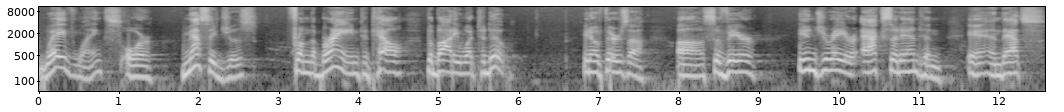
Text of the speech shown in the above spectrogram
wavelengths or messages from the brain to tell the body what to do. You know, if there's a, a severe injury or accident and, and that's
